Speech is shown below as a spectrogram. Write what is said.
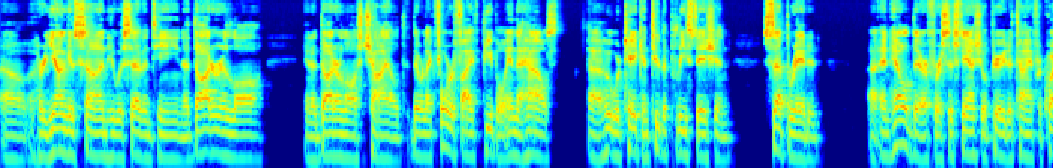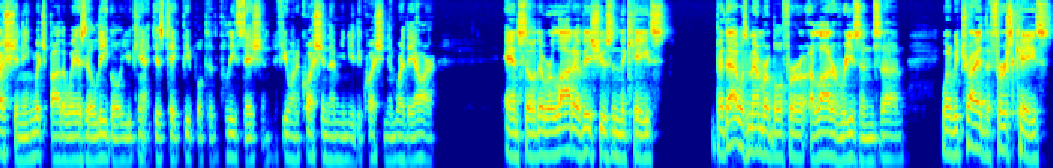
her youngest son, who was 17, a daughter in law, and a daughter in law's child. There were like four or five people in the house uh, who were taken to the police station, separated, uh, and held there for a substantial period of time for questioning, which, by the way, is illegal. You can't just take people to the police station. If you want to question them, you need to question them where they are. And so there were a lot of issues in the case but that was memorable for a lot of reasons. Uh, when we tried the first case,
